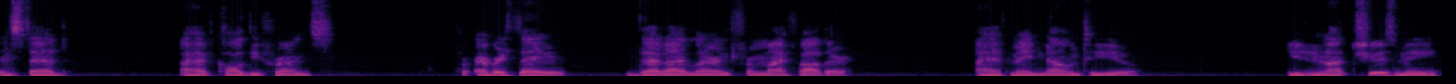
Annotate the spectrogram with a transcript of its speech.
Instead, I have called you friends. For everything that I learned from my Father, I have made known to you. You did not choose me,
